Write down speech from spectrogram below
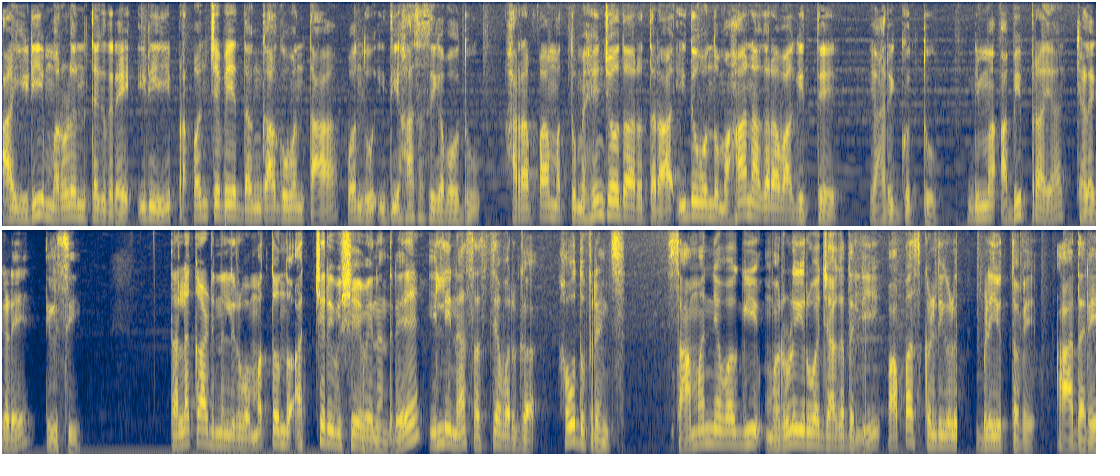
ಆ ಇಡೀ ಮರಳನ್ನು ತೆಗೆದರೆ ಇಡೀ ಪ್ರಪಂಚವೇ ದಂಗಾಗುವಂತ ಒಂದು ಇತಿಹಾಸ ಸಿಗಬಹುದು. ಹರಪ್ಪ ಮತ್ತು ಮೆಹೆಂಜೋದಾರೋ ತರ ಇದು ಒಂದು ಮಹಾನಗರವಾಗಿತ್ತೆ. ಯಾರಿಗ್ ಗೊತ್ತು? ನಿಮ್ಮ ಅಭಿಪ್ರಾಯ ಕೆಳಗಡೆ ತಿಳಿಸಿ. ತಲಕಾಡಿನಲ್ಲಿರುವ ಮತ್ತೊಂದು ಅಚ್ಚರಿ ವಿಷಯವೇನೆಂದರೆ, ಇಲ್ಲಿನ ಸಸ್ಯವರ್ಗ. ಹೌದು ಫ್ರೆಂಡ್ಸ್, ಸಾಮಾನ್ಯವಾಗಿ ಮರಳು ಇರುವ ಜಾಗದಲ್ಲಿ ಪಾಪಾಸ್ ಕಳ್ಳಿಗಳು ಬೆಳೆಯುತ್ತವೆ. ಆದರೆ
